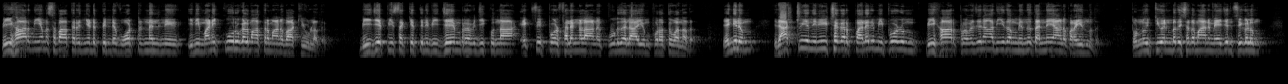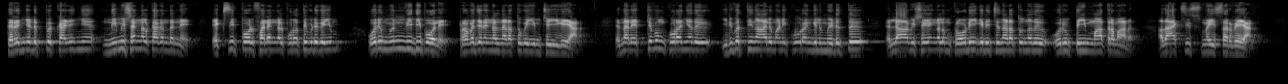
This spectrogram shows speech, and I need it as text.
ബീഹാർ നിയമസഭാ തെരഞ്ഞെടുപ്പിന്റെ വോട്ടെണ്ണലിന് ഇനി മണിക്കൂറുകൾ മാത്രമാണ് ബാക്കിയുള്ളത്. ബി ജെ പി സഖ്യത്തിന് വിജയം പ്രവചിക്കുന്ന എക്സിറ്റ് പോൾ ഫലങ്ങളാണ് കൂടുതലായും പുറത്തു വന്നത്. എങ്കിലും രാഷ്ട്രീയ നിരീക്ഷകർ പലരും ഇപ്പോഴും ബീഹാർ പ്രവചനാതീതം എന്ന് തന്നെയാണ് പറയുന്നത്. തൊണ്ണൂറ്റി ഒൻപത് ശതമാനം ഏജൻസികളും തെരഞ്ഞെടുപ്പ് കഴിഞ്ഞ് നിമിഷങ്ങൾക്കകം തന്നെ എക്സിറ്റ് പോൾ ഫലങ്ങൾ പുറത്തുവിടുകയും ഒരു മുൻവിധി പോലെ പ്രവചനങ്ങൾ നടത്തുകയും ചെയ്യുകയാണ്. എന്നാൽ ഏറ്റവും കുറഞ്ഞത് ഇരുപത്തിനാല് മണിക്കൂറെങ്കിലും എടുത്ത് എല്ലാ വിഷയങ്ങളും ക്രോഡീകരിച്ച് നടത്തുന്നത് ഒരു ടീം മാത്രമാണ്. അത് ആക്സിസ് മൈ സർവേയാണ്.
